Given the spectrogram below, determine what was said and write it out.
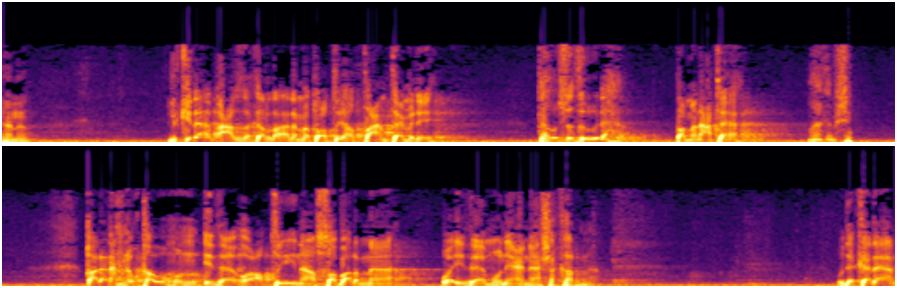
يعني الكلاب أعزك الله لما تعطيها الطعام تعمل إيه؟ تهز ذيولها طب منعتها؟ ما تمشي. قال نحن قوم إذا أعطينا صبرنا وإذا منعنا شكرنا. وده كلام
